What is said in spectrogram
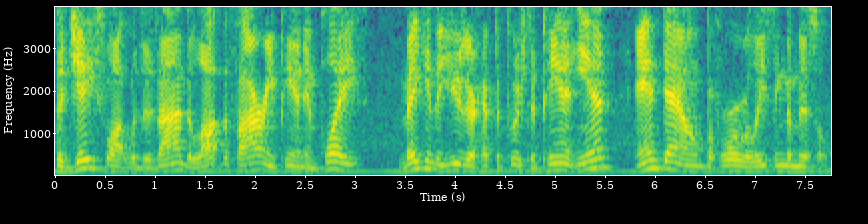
The J slot was designed to lock the firing pin in place, making the user have to push the pin in and down before releasing the missile.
